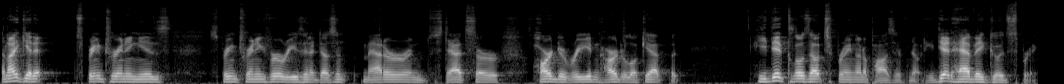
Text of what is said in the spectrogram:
And I get it. Spring training is spring training for a reason. It doesn't matter, and stats are hard to read and hard to look at, but he did close out spring on a positive note. He did have a good spring.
